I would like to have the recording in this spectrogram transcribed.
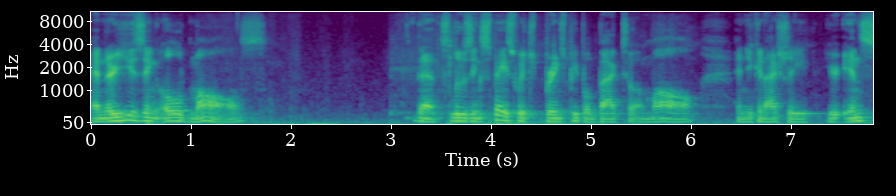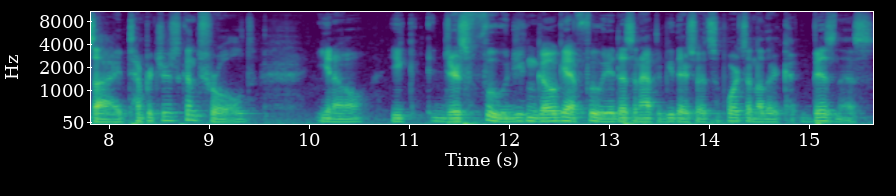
and they're using old malls. That's losing space, which brings people back to a mall, and you can actually you're inside, temperature's controlled, you know. You, there's food. You can go get food. It doesn't have to be there, so it supports another business.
